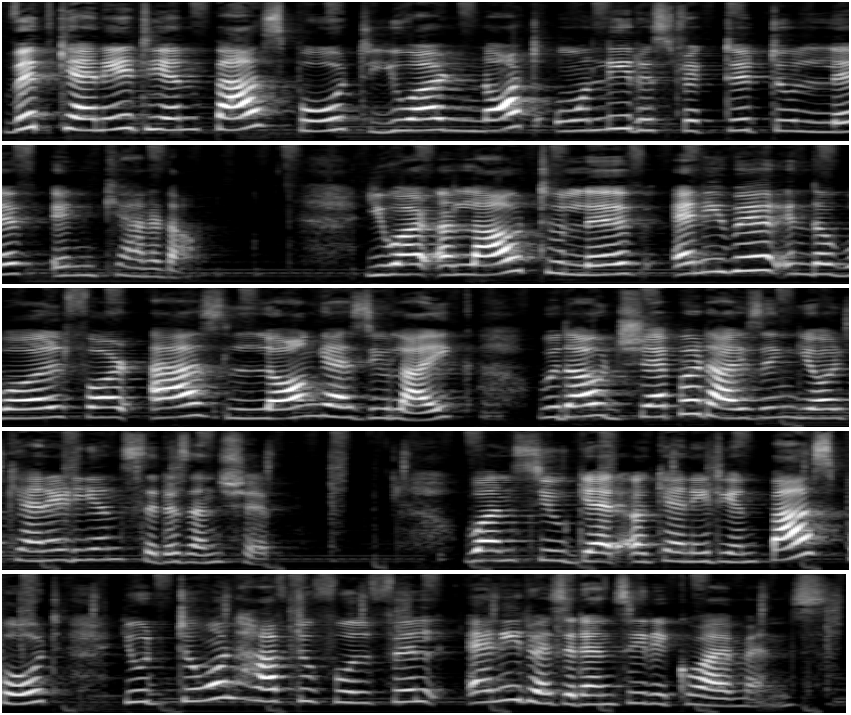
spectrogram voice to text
With Canadian passport, you are not only restricted to live in Canada. You are allowed to live anywhere in the world for as long as you like without jeopardizing your Canadian citizenship. Once you get a Canadian passport, you don't have to fulfill any residency requirements.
